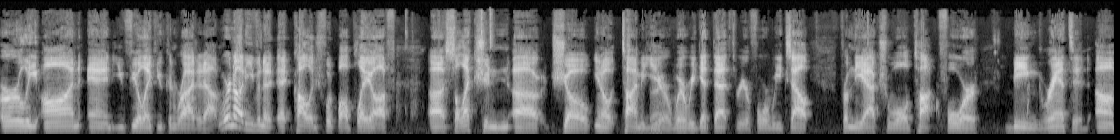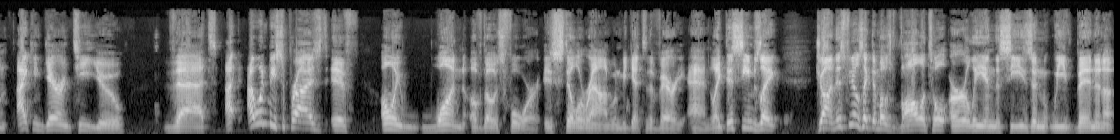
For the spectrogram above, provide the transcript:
early on and you feel like you can ride it out. We're not even at, at college football playoff uh, selection uh, show, you know, time of year right. where we get that three or four weeks out from the actual top four being granted. Um, I can guarantee you that I, I wouldn't be surprised if only one of those four is still around when we get to the very end. Like this seems like John, this feels like the most volatile early in the season we've been in a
